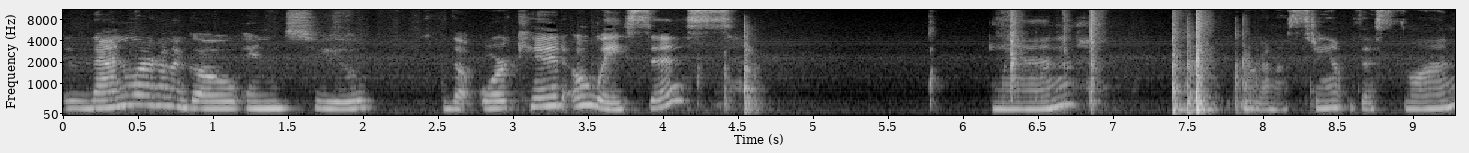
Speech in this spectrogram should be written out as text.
then we're going to go into the Orchid Oasis. And we're going to stamp this one.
